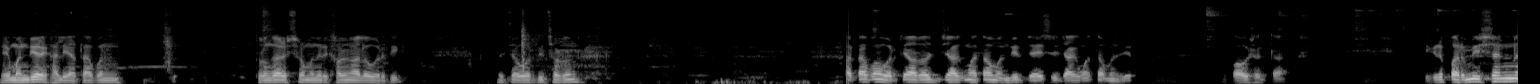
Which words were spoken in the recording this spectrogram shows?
हे मंदिर आहे खाली. आता आपण तुरुंगारेश्वर मंदिर खालून आलो वरती. त्याच्यावरती चढून. आता आपण वरती आलो जागमाता मंदिर. जयश्री जागमाता मंदिर. पाहू शकता. इकडे परमिशन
